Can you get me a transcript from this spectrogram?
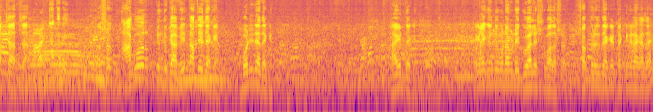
আচ্ছা আচ্ছা। দর্শক, আগর কিন্তু গাভী, তাতেই দেখেন, বডিটা দেখেন। হাইট দেখেন। এগুলো কিন্তু মোটামুটি গোয়ালের শোভা, দর্শক। শখ করে যদি এক একটা কিনে রাখা যায়,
